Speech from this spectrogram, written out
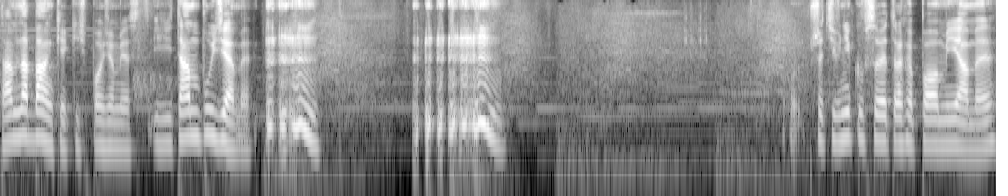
Tam na bank jakiś poziom jest i tam pójdziemy. Przeciwników sobie trochę poomijamy.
